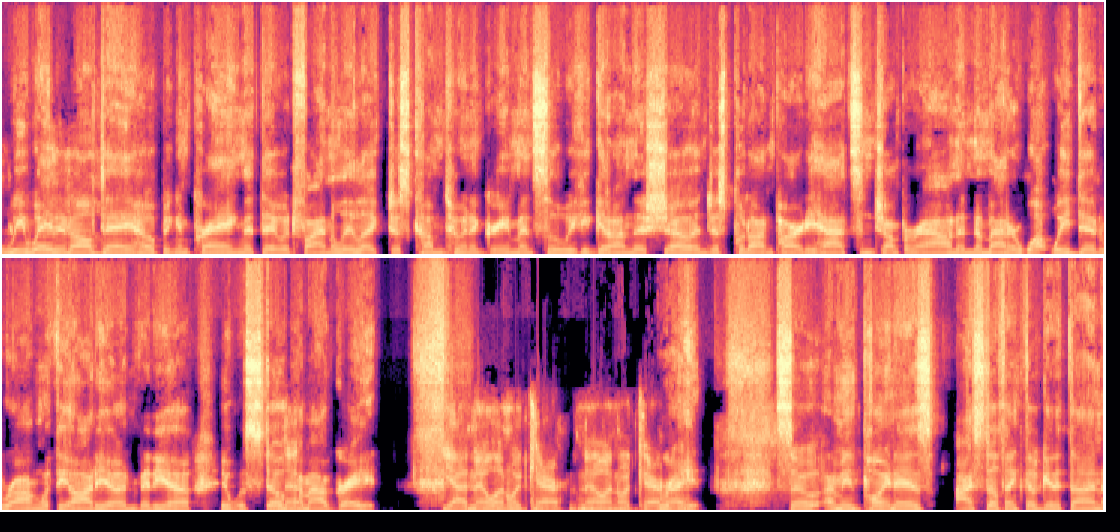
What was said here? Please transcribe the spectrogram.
we waited all day hoping and praying that they would finally like just come to an agreement so we could get on this show and just put on party hats and jump around. And no matter what we did wrong with the audio and video, it would still No. come out great. yeah. No one would care. No one would care. Right. So, I mean, point is, I still think they'll get it done.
